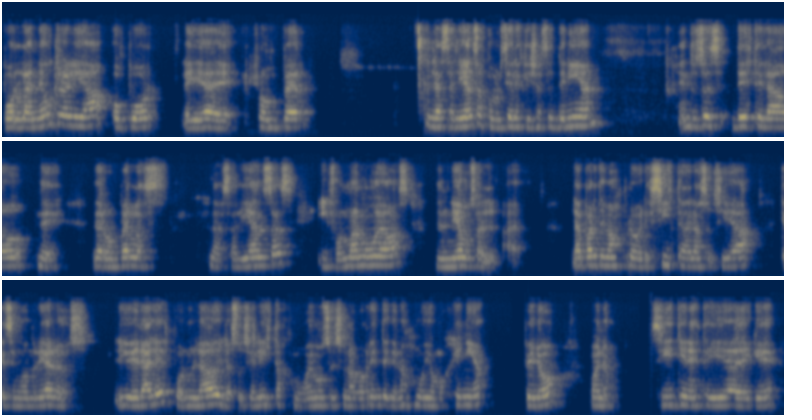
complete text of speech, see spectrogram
por la neutralidad o por la idea de romper las alianzas comerciales que ya se tenían. Entonces, de este lado de, romper las, las, alianzas y formar nuevas, tendríamos la parte más progresista de la sociedad, que se encontrarían los liberales por un lado y los socialistas, como vemos, es una corriente que no es muy homogénea, pero bueno, sí tiene esta idea de que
